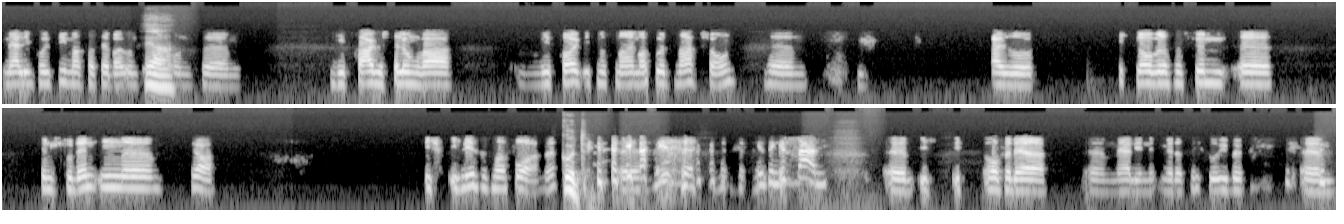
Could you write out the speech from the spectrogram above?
Merlin Polzi macht das ja bei uns. Ja. Und ähm, die Fragestellung war wie folgt, ich muss mal einmal kurz nachschauen. Ähm, also ich glaube, das ist für einen, äh, für einen Studenten, äh, ja, ich, ich lese es mal vor. Ne? Gut. Wir sind gespannt. Äh, ich, ich hoffe, der äh, Merlin nimmt mir das nicht so übel. Ähm,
